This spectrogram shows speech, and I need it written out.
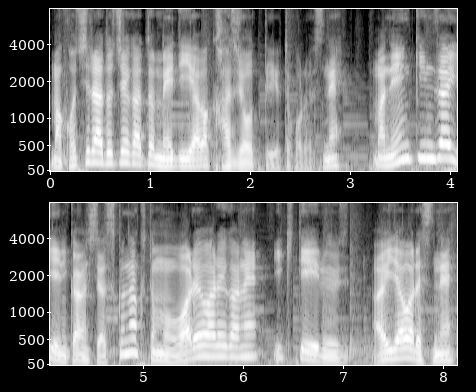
まあこちらどちらかというとメディアは過剰っていうところですね。まあ、年金財源に関しては少なくとも我々がね、生きている間はですね、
